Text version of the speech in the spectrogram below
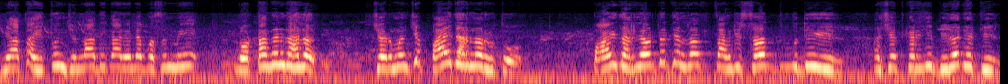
मी आता इथून जिल्हाधिकार्यालयापासून मी लोटांगण घालत चेअरमनचे पाय धरणार होतो. पाय धरल्यावर तर त्यांना चांगली सद्बुद्धी येईल आणि शेतकऱ्याची बिलं देतील.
